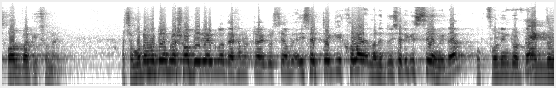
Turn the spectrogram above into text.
স্পট বা কিছু নাই। আচ্ছা মোটামুটি আমরা সব এরিয়াগুলো দেখানোর ট্রাই করছি আমরা এই সাইডটা কি খোলা মানে দুই সাইডে কি সেম এটা? ফোল্ডিং ডোরটা একদম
